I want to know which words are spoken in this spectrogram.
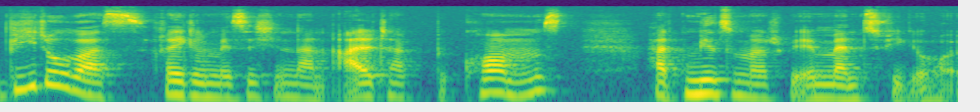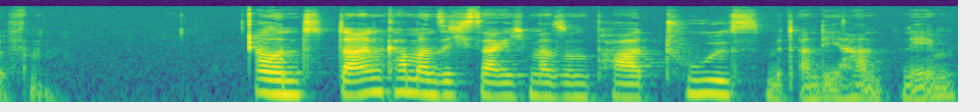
wie du was regelmäßig in deinen Alltag bekommst, hat mir zum Beispiel immens viel geholfen. Und dann kann man sich, sage ich mal, so ein paar Tools mit an die Hand nehmen,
